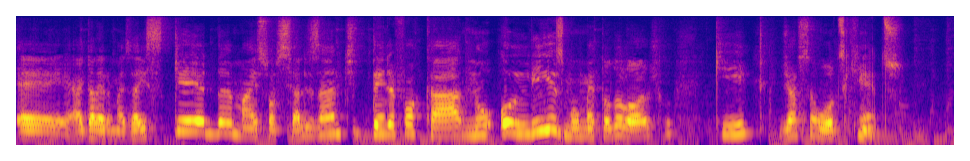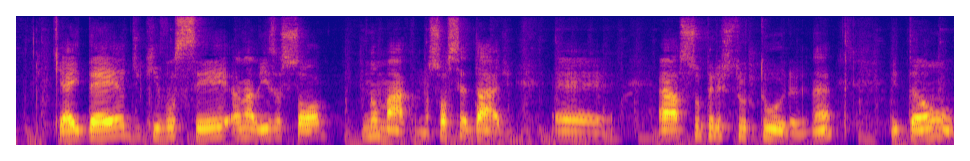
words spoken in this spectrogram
é, a galera mais à esquerda, mais socializante, tende a focar no holismo metodológico, que já são outros 500. Que é a ideia de que você analisa só no macro, na sociedade, é, a superestrutura, né? Então,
